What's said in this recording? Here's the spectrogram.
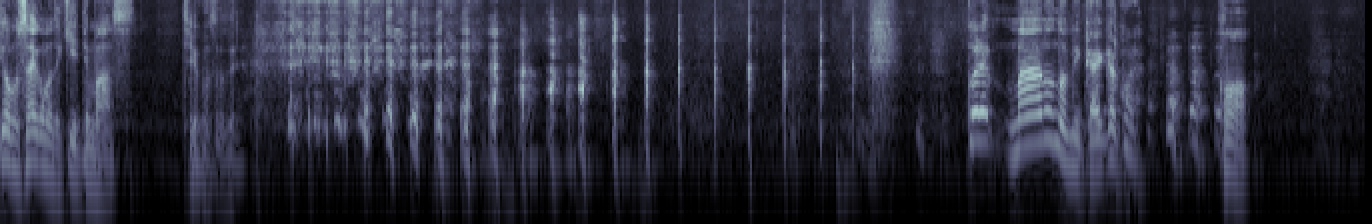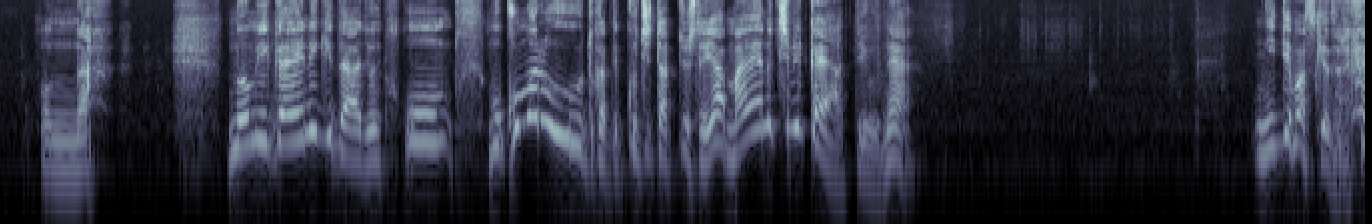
今日も最後まで聞いてます。ということで。これマーの飲み会かこれ。ほこんな。飲み会に来たもうもう困るとかって口タッチして「いや前のちびっかや」っていうね。似てますけどね。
